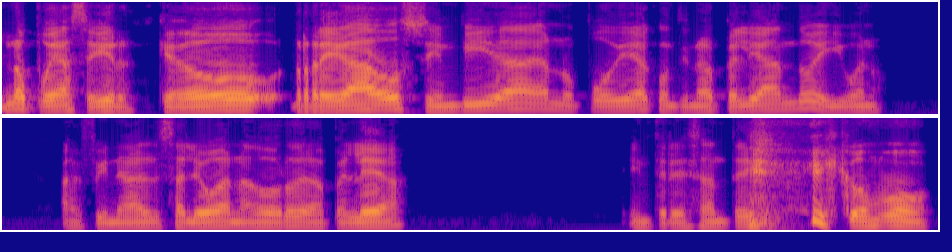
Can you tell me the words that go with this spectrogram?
no podía seguir, quedó regado sin vida, no podía continuar peleando y bueno, al final salió ganador de la pelea. Interesante cómo...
